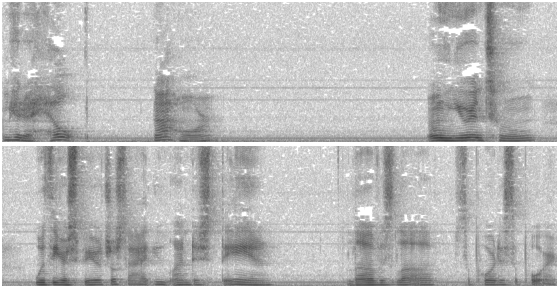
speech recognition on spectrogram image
I'm here to help, not harm. And when you're in tune with your spiritual side, you understand love is love, support is support,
